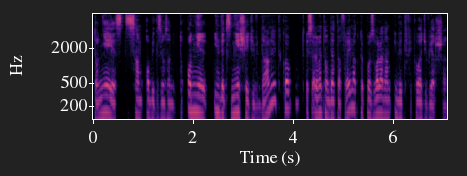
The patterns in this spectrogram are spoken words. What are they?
to nie jest sam obiekt związany, to on nie, indeks nie siedzi w danej, tylko jest elementem data frame'a, który pozwala nam identyfikować wiersze.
